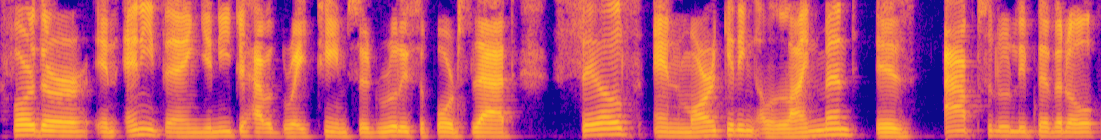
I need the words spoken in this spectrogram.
further in anything, you need to have a great team. So it really supports that. Sales and marketing alignment is absolutely pivotal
